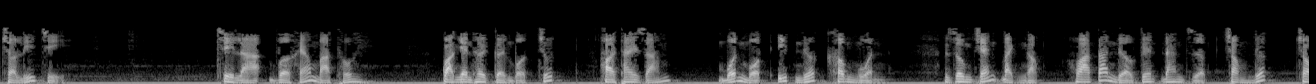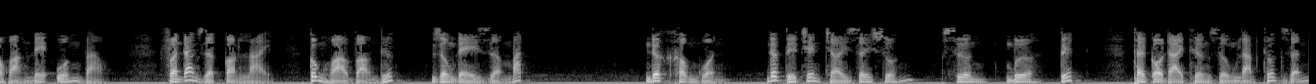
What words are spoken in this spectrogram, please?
cho lý trị. Chỉ là vừa khéo mà thôi. Quảng nhân hơi cười một chút Hỏi thay giám Muốn một ít nước không nguồn. Dùng chén bạch ngọc Hòa tan nửa viên đan dược trong nước Cho hoàng đế uống vào. Phần đan dược còn lại Cũng hòa vào nước Dùng để rửa mắt. Nước không nguồn Nước từ trên trời rơi xuống Sương, mưa, tuyết. Thời cổ đại thường dùng làm thuốc dẫn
